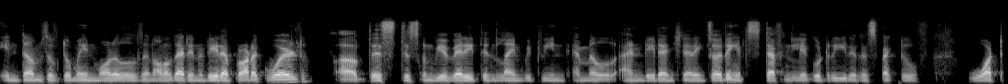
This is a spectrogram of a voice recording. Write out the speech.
in terms of domain models and all of that in a data product world. Uh, this this going to be a very thin line between ML and data engineering. So I think it's definitely a good read, irrespective of what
